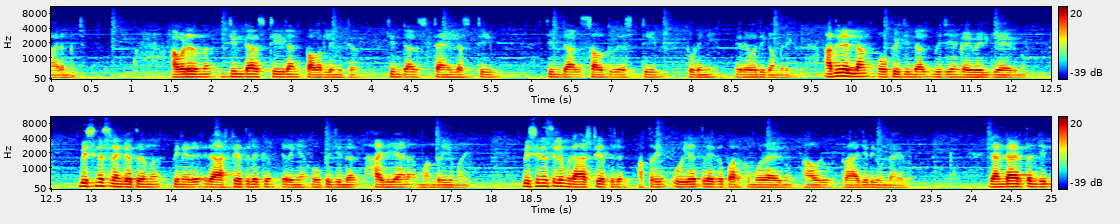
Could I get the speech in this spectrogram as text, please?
ആരംഭിച്ചു. അവിടെ നിന്ന് Jindal steel and power limited Jindal stainless steel Jindal south west steel തുടങ്ങി നിരവധി കമ്പനികൾ. അതിലെല്ലാം ഒ പി ജിൻഡാൽ വിജയം കൈവരിക്കുകയായിരുന്നു. ബിസിനസ് രംഗത്ത് നിന്ന് പിന്നീട് രാഷ്ട്രീയത്തിലേക്കും ഇറങ്ങിയ ഒ പി ജിൻഡാൽ ഹരിയാന മന്ത്രിയുമായി ബിസിനസ്സിലും രാഷ്ട്രീയത്തിലും അത്രയും ഉയരത്തിലേക്ക് പറക്കുമ്പോഴായിരുന്നു ആ ഒരു ട്രാജഡി ഉണ്ടായത്. രണ്ടായിരത്തഞ്ചിൽ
